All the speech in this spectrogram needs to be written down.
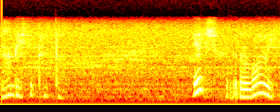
Надо, идти про то. Видишь, это он.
